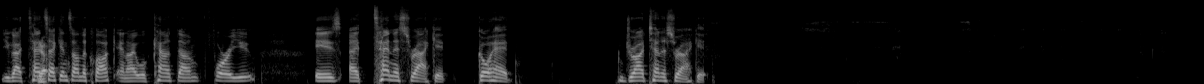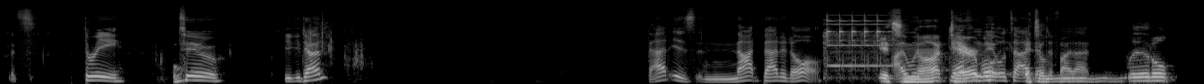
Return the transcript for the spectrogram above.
you got 10 Yep. seconds on the clock, and I will count down for you, is a tennis racket. Go ahead. Draw a tennis racket. It's three, two. You done? That is not bad at all. It's not terrible. able to it's a that. little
